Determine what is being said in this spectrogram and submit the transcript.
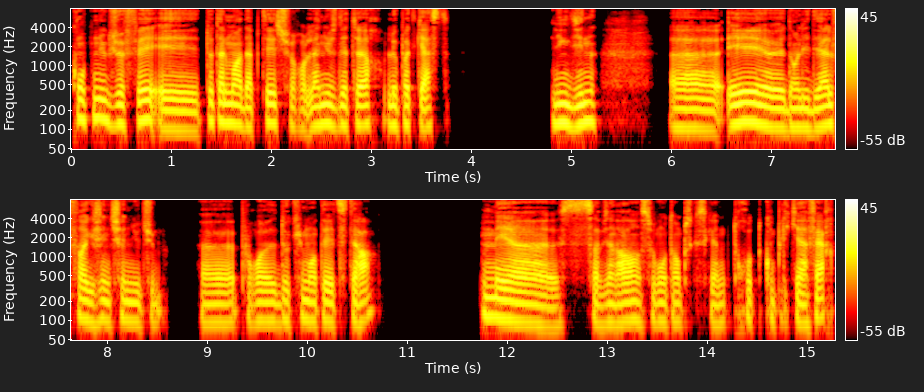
contenu que je fais est totalement adapté sur la newsletter, le podcast, LinkedIn, euh, et euh, dans l'idéal, il faudrait que j'ai une chaîne YouTube euh, pour documenter, etc. Mais ça viendra dans un second temps parce que c'est quand même trop compliqué à faire.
